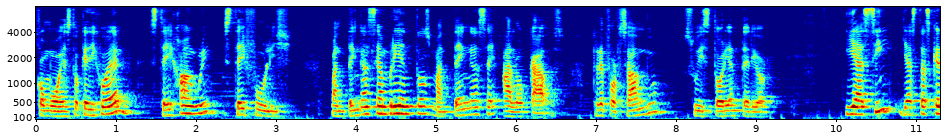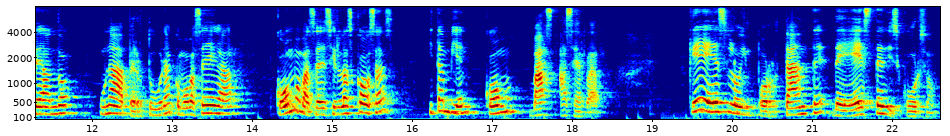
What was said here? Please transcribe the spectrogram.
Como esto que dijo él, stay hungry, stay foolish. Manténganse hambrientos, manténganse alocados, reforzando su historia anterior. Y así ya estás creando una apertura, cómo vas a llegar, cómo vas a decir las cosas y también cómo vas a cerrar. ¿Qué es lo importante de este discurso?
